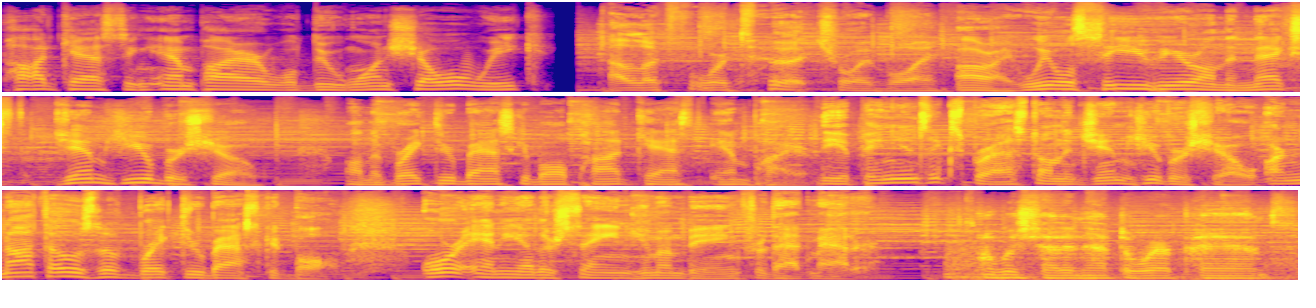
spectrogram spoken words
Podcasting Empire. We'll do one show a week. i look forward to it troy boy All right, we will see you here on the next Jim Huber Show on the Breakthrough Basketball Podcast Empire. The opinions expressed on the Jim Huber Show are not those of Breakthrough Basketball or any other sane human being for that matter. I wish I didn't have to wear pants.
